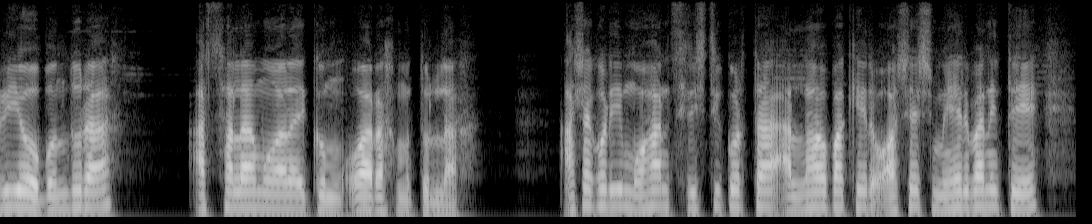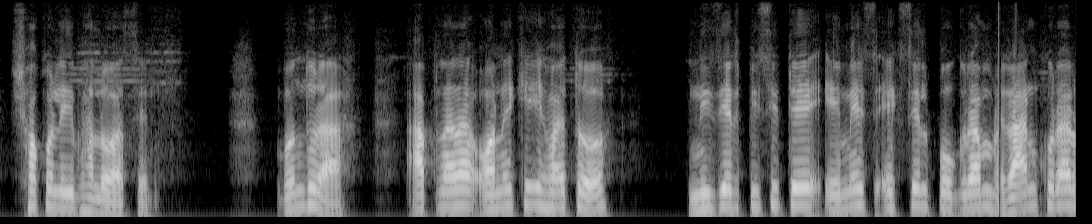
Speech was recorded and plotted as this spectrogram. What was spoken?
প্রিয় বন্ধুরা, আসসালামু আলাইকুম ওয়া রাহমাতুল্লাহ। আশা করি মহান সৃষ্টিকর্তা আল্লাহ পাকের অশেষ মেহেরবানিতে সকলেই ভালো আছেন। বন্ধুরা, আপনারা অনেকেই হয়তো নিজের পিসিতে এমএস এক্সেল প্রোগ্রাম রান করার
